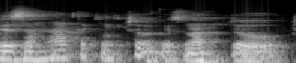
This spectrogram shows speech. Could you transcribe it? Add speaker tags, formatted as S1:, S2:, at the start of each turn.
S1: There's a heart takim too, is not to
